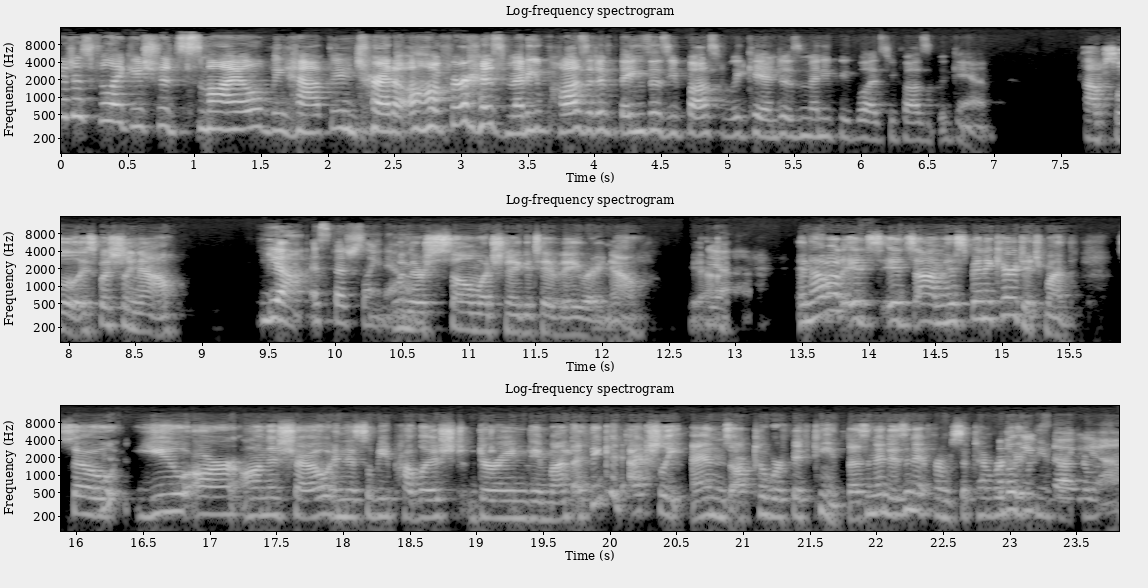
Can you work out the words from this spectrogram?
I just feel like you should smile, be happy, and try to offer as many positive things as you possibly can to as many people as you possibly can. Absolutely, especially now. Yeah, especially now. When there's so much negativity right now. Yeah. yeah. And how about it's it's um Hispanic Heritage Month. So you are on the show and this will be published during the month. I think it actually ends October 15th, doesn't it? Isn't it from September 15th? So, yeah.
